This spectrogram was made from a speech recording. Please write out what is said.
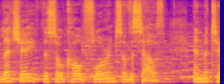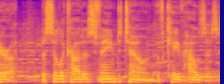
Lecce, the so called Florence of the South, and Matera, Basilicata's famed town of cave houses.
